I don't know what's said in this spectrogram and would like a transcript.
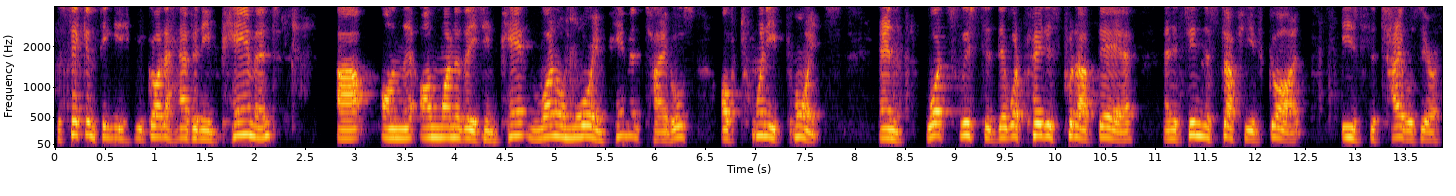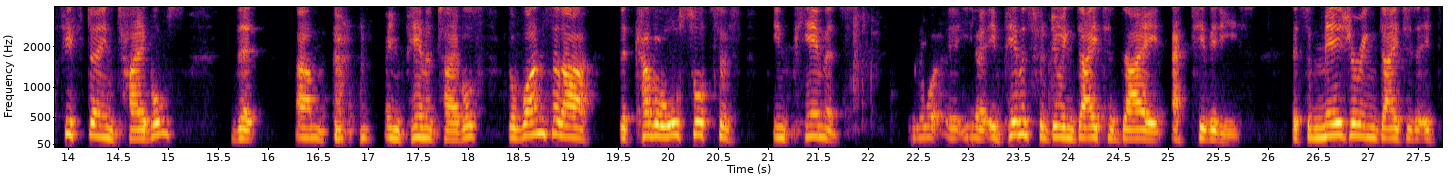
The second thing is you've got to have an impairment uh, on the on one of these impairment one or more impairment tables of 20 points. And what's listed there, what Peter's put up there, and it's in the stuff you've got, is the tables. There are 15 tables that um, impairment tables. The ones that are that cover all sorts of impairments you know, impairments for doing day-to-day activities. It's a measuring data. It,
